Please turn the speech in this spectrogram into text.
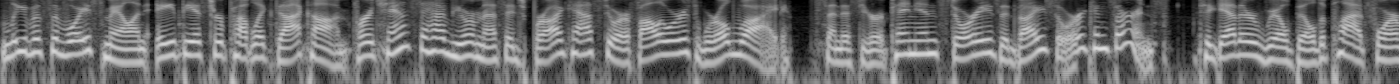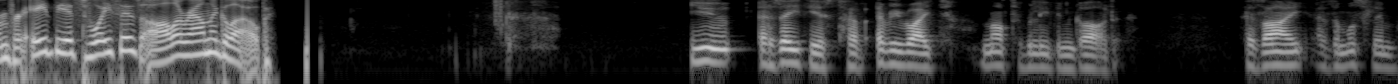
Leave us a voicemail on atheistrepublic.com for a chance to have your message broadcast to our followers worldwide. Send us your opinions, stories, advice, or concerns. Together, we'll build a platform for atheist voices all around the globe. You, as atheists, have every right not to believe in God, as I, as a Muslim,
